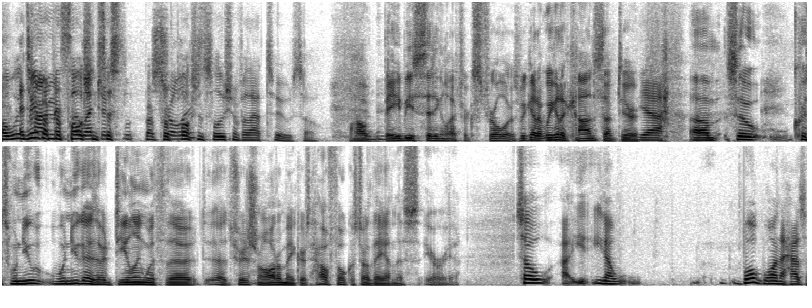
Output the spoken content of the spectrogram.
Oh, we, we have a propulsion system, a propulsion solution for that too. So wow, babysitting electric strollers. We got a, we got a concept here. Yeah. Um, so Chris, when you when you guys are dealing with the uh, traditional automakers, how focused are they on this area? So uh, you, you know, BorgWarner has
